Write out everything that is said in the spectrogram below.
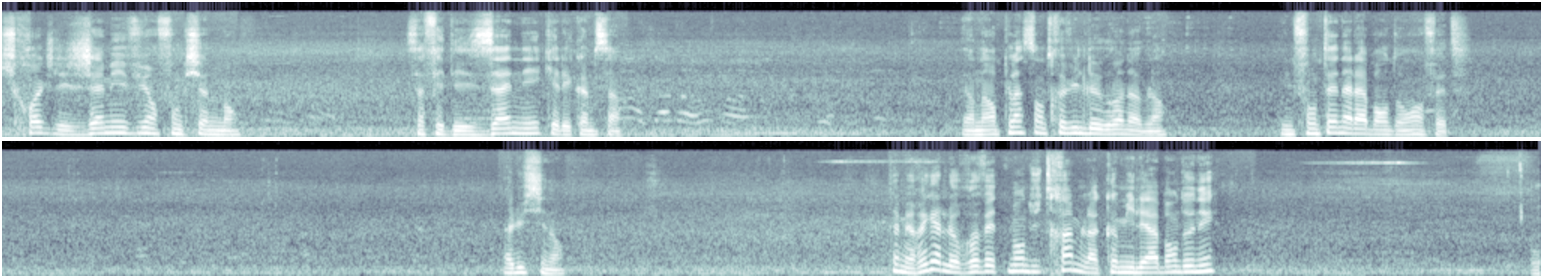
je crois que je l'ai jamais vue en fonctionnement. Ça fait des années qu'elle est comme ça. Et on est en plein centre-ville de Grenoble. hein. Une fontaine à l'abandon en fait. Hallucinant. Putain, mais regarde le revêtement du tram là, comme il est abandonné. Oh.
